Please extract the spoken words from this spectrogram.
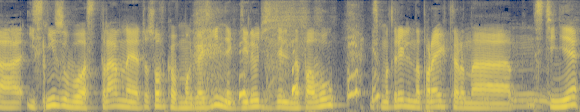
А, и снизу была странная тусовка в магазине, где люди сидели на полу и смотрели на проектор на стене,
